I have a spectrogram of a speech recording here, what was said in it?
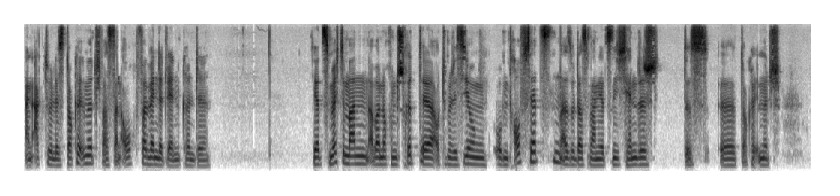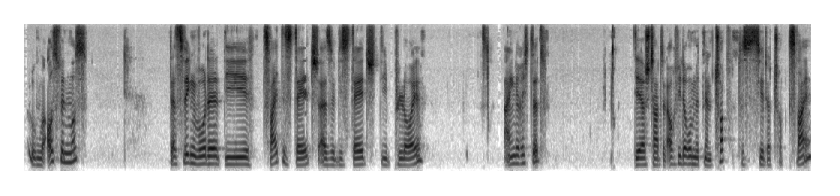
ein aktuelles Docker-Image, was dann auch verwendet werden könnte. Jetzt möchte man aber noch einen Schritt der Automatisierung oben drauf setzen, also dass man jetzt nicht händisch das äh, Docker-Image irgendwo ausfinden muss. Deswegen wurde die zweite Stage, also die Stage Deploy, eingerichtet. Der startet auch wiederum mit einem Job. Das ist hier der Job 2.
